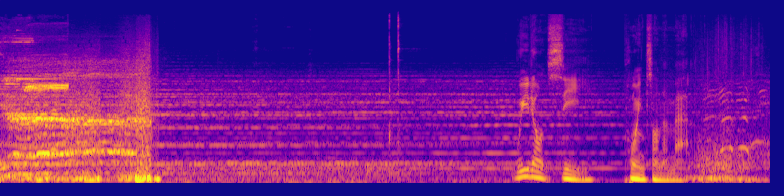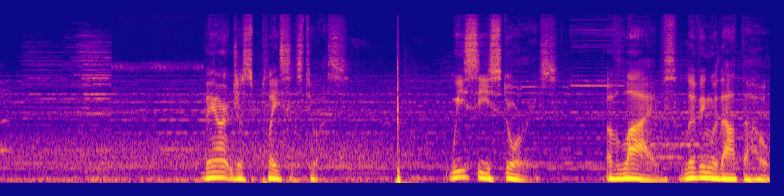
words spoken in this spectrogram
Yeah. We don't see points on a map. They aren't just places to us. We see stories of lives living without the hope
